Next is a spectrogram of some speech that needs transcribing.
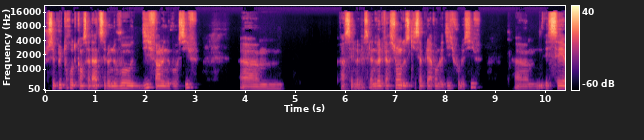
Je sais plus trop de quand ça date. C'est le nouveau DIF, hein, le nouveau CIF. Euh, enfin, c'est la nouvelle version de ce qui s'appelait avant le DIF ou le CIF. Euh, et c'est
